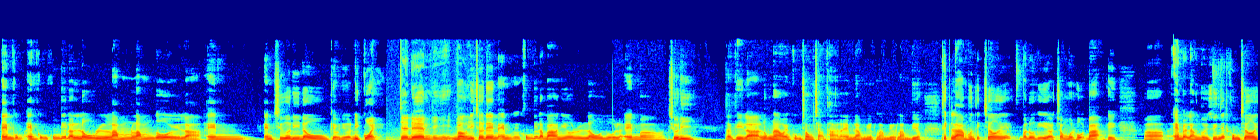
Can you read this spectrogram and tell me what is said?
Em cũng em cũng không biết là lâu lắm lắm rồi là em em chưa đi đâu kiểu như là đi quẩy. Chơi đêm chứ gì? Vâng đi chơi đêm em không biết là bao nhiêu lâu rồi là em uh, chưa đi. Tại vì là lúc nào em cũng trong trạng thái là em làm việc làm việc làm việc. Thích làm hơn thích chơi ấy. Và đôi khi ở trong một hội bạn thì uh, em lại là người duy nhất không chơi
